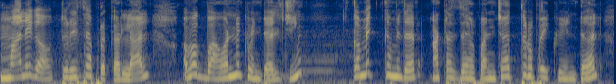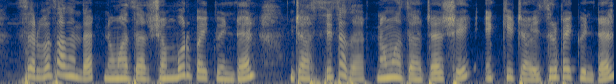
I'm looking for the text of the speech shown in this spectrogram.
मालेगाव तुरीचा प्रकार लाल आवक बावन्न क्विंटलची कमीत कमी दर आठ हजार पंच्याहत्तर रुपये क्विंटल सर्वसाधारण दर नऊ हजार शंभर रुपये क्विंटल जास्तीचा दर नऊ हजार चारशे एक्केचाळीस रुपये क्विंटल.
